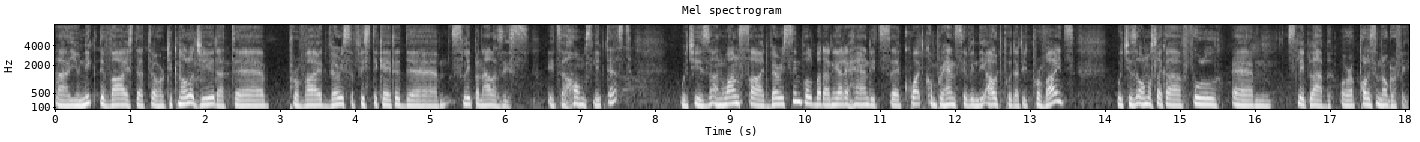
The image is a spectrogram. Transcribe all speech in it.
a unique device that or technology that uh, provide very sophisticated uh, sleep analysis. It's a home sleep test which is on one side very simple, but on the other hand, it's uh, quite comprehensive in the output that it provides, which is almost like a full um, sleep lab or a polysomnography.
